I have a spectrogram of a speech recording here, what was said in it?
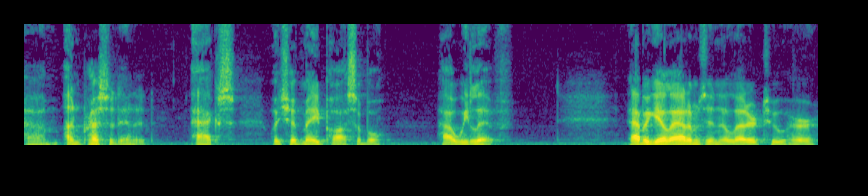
um, unprecedented acts which have made possible how we live. Abigail Adams, in a letter to her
